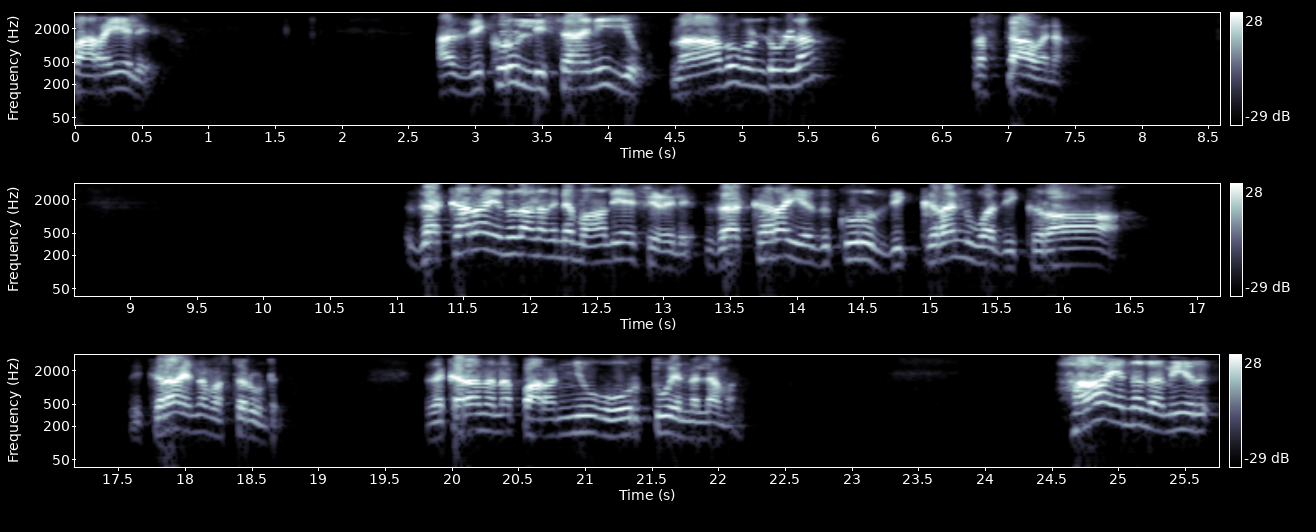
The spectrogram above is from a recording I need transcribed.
പറയൽ ദിക്റു ലിസാനിയു നാവ് കൊണ്ടുള്ള പ്രസ്താവന. ജക്കറ എന്നതാണ് അതിന്റെ മാതിയായ ഫിഴൽ. ജക്കറ യദ്കുറു സിക്രൻ വ ദിക്റ ദിക്റ എന്ന മസ്തറുണ്ട് ജക്കറ എന്ന് പറഞ്ഞാൽ പറഞ്ഞു ഓർത്തു എന്നെല്ലാമാണ്. ഹ എന്ന ലമീർ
